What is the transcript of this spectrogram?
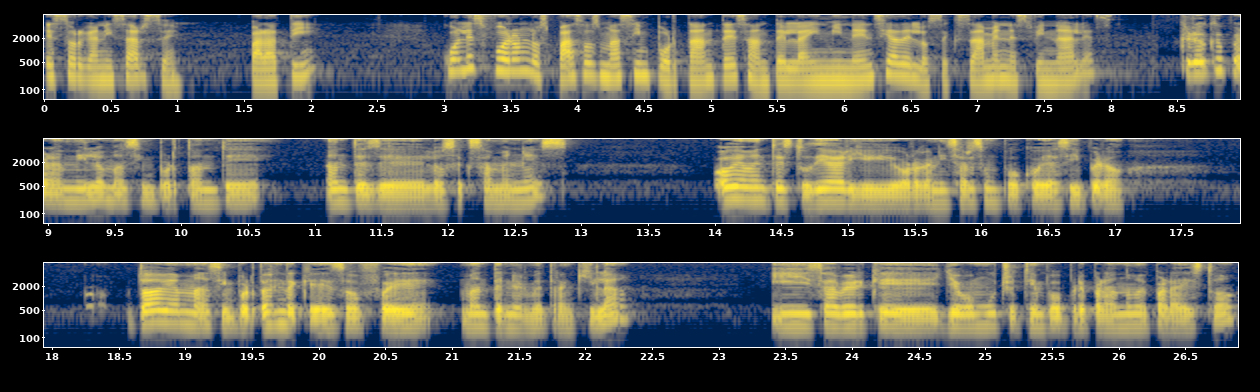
es organizarse. Para ti, ¿cuáles fueron los pasos más importantes ante la inminencia de los exámenes finales? Creo que para mí lo más importante antes de los exámenes. Obviamente estudiar y organizarse un poco y así, pero todavía más importante que eso fue mantenerme tranquila y saber que llevo mucho tiempo preparándome para esto,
